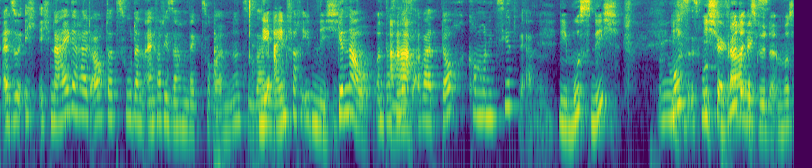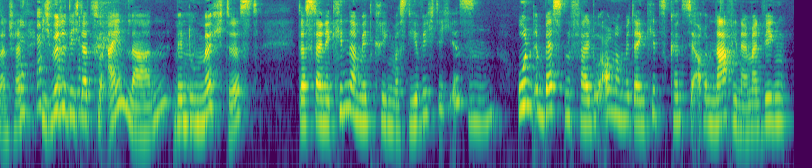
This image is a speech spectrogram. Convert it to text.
also ich, ich neige halt auch dazu, dann einfach die Sachen wegzuräumen. Ne? Zu sagen, nee, einfach eben nicht. Genau, und das ah. muss aber doch kommuniziert werden. Nee, muss nicht. Muss, ich, es muss ich ja würde, es würde, muss anscheinend. Ich würde dich dazu einladen, wenn du möchtest, dass deine Kinder mitkriegen, was dir wichtig ist. Mhm. Und im besten Fall du auch noch mit deinen Kids könntest ja auch im Nachhinein, meinetwegen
